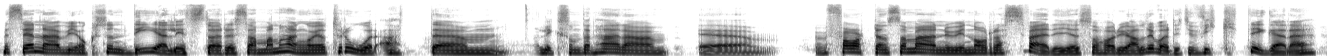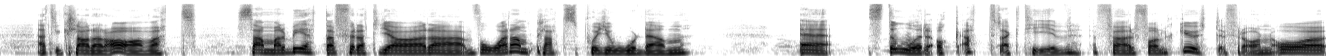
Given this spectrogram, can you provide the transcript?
Men sen är vi också en del i ett större sammanhang och jag tror att eh, liksom den här eh, farten som är nu i norra Sverige så har det ju aldrig varit viktigare att vi klarar av att samarbeta för att göra våran plats på jorden eh, stor och attraktiv för folk utifrån. Och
